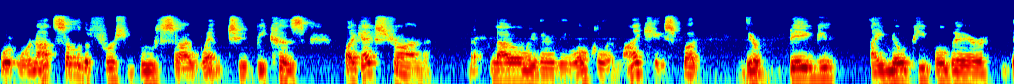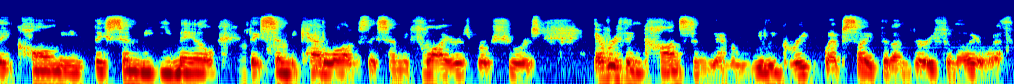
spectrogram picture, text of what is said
were, were not some of the first booths I went to because, like Extron, not only they're the local in my case, but they're big I know people there. They call me. They send me email. They send me catalogs. They send me flyers, brochures, everything constantly. They have a really great website that I'm very familiar with.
